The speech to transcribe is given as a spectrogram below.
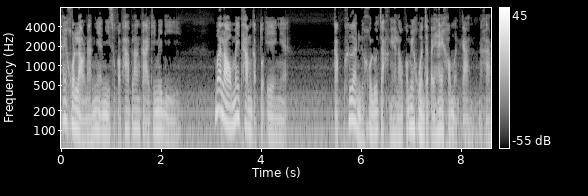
ให้คนเหล่านั้นเนี่ยมีสุขภาพร่างกายที่ไม่ดี เมื่อเราไม่ทำกับตัวเองเนี่ย กับเพื่อนหรือคนรู้จักเนี่ย เราก็ไม่ควรจะไปให้เขาเหมือนกันนะครับ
